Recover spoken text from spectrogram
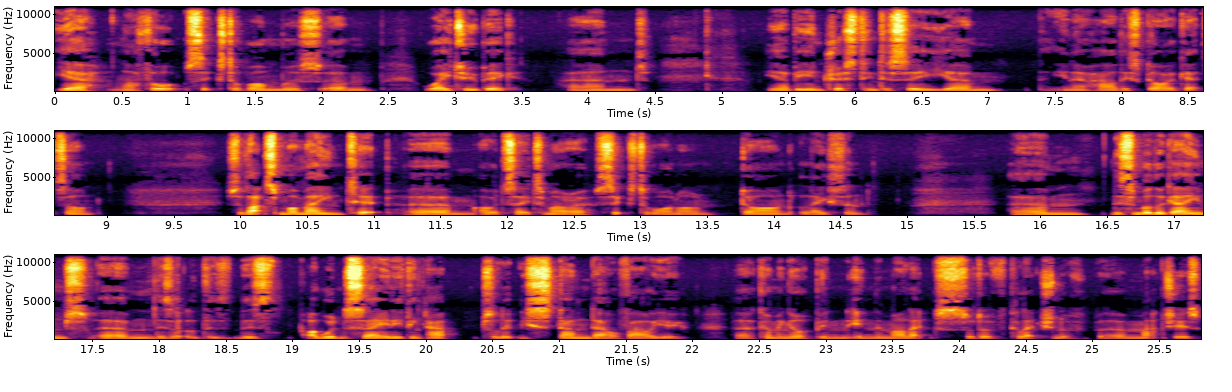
yeah, and I thought six to one was um, way too big, and yeah, be interesting to see um, you know how this guy gets on. So that's my main tip. Um, I would say tomorrow six to one on Daan Leyssen. Um, there's some other games. Um, there's, there's, there's I wouldn't say anything absolutely standout value uh, coming up in in the Molex sort of collection of uh, matches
